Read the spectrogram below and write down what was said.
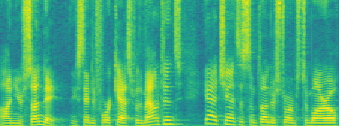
on your Sunday. Extended forecast for the mountains. Yeah, a chance of some thunderstorms tomorrow.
